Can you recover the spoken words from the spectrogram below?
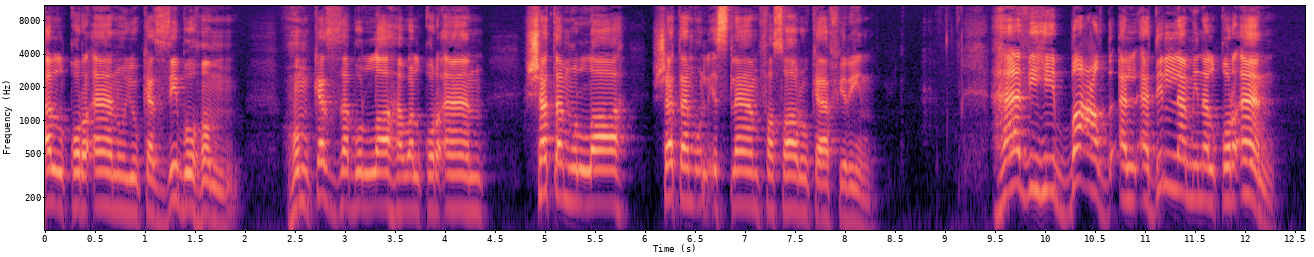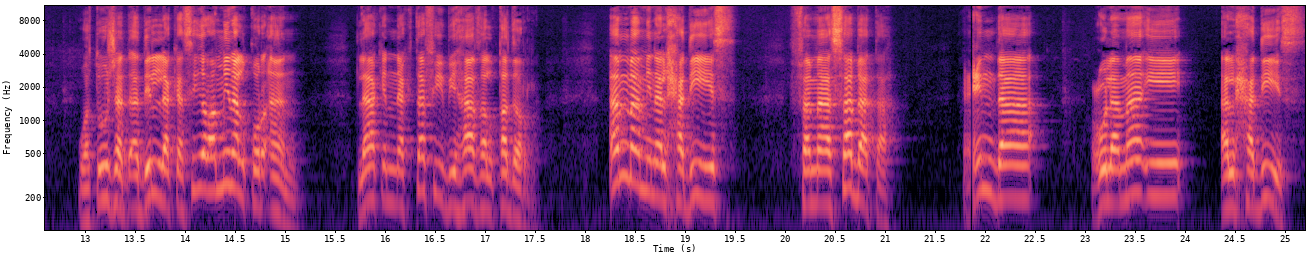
القرآن يكذبهم. هم كذبوا الله والقرآن شتموا الله شتموا الإسلام فصاروا كافرين. هذه بعض الأدلة من القرآن وتوجد أدلة كثيرة من القرآن لكن نكتفي بهذا القدر. أما من الحديث فما ثبت عند علماء الحديث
